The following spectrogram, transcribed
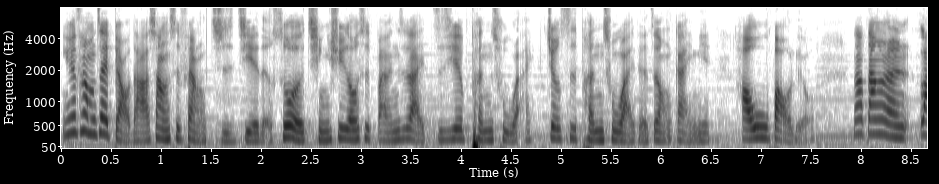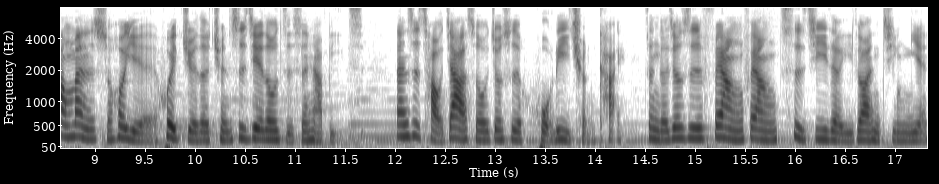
因为他们在表达上是非常直接的，所有的情绪都是百分之百直接喷出来，就是喷出来的这种概念，毫无保留。那当然，浪漫的时候也会觉得全世界都只剩下彼此，但是吵架的时候就是火力全开，整个就是非常非常刺激的一段经验。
